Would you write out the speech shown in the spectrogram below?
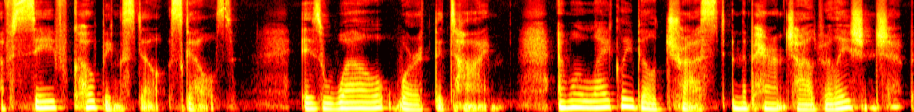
of safe coping still, skills is well worth the time and will likely build trust in the parent child relationship.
